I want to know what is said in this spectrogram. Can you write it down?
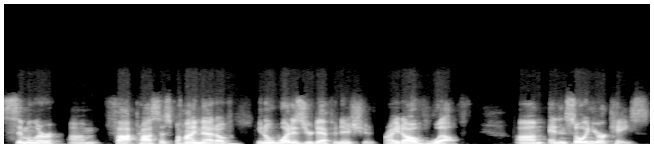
similar um, thought process behind that of you know what is your definition right of wealth, um, and so in your case,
